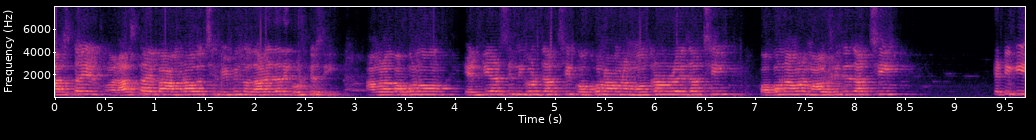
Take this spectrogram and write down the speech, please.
রাস্তায় রাস্তায় বা আমরা হচ্ছে বিভিন্ন দাঁড়ে দাঁড়ে ঘুরতেছি। আমরা কখনো এনটিআরসি নিকট যাচ্ছি, কখনো আমরা মন্ত্রণালয়ে যাচ্ছি, কখনো আমরা মাউসিতে যাচ্ছি। এটি কি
